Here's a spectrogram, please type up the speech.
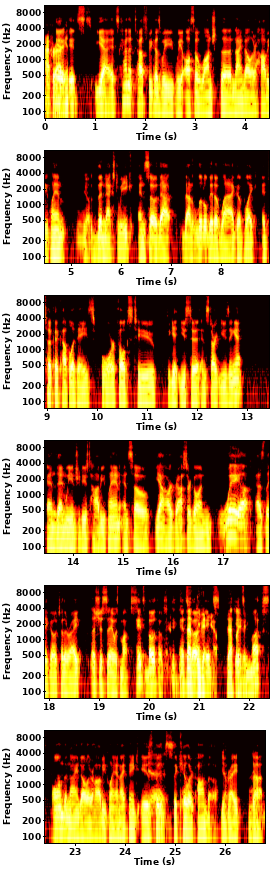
after Yeah, adding it? it's yeah, it's kind of tough because we we also launched the nine dollar hobby plan Yep. the next week, and so that that little bit of lag of like it took a couple of days for folks to to get used to it and start using it, and then we introduced hobby plan, and so yeah, our graphs are going way up as they go to the right. Let's just say it was Mux. It's both of them. It's Definitely both. video. It's, Definitely it's video. Mux on the nine dollar hobby plan. I think is the Yes. the killer combo, Yeah. right? Yeah. Um,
